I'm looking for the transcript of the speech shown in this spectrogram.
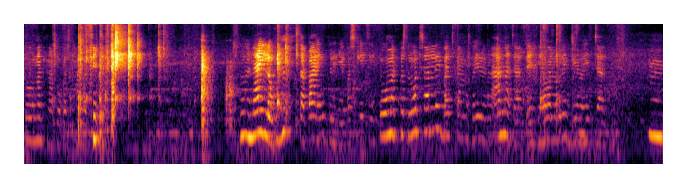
તો. નથી નાખવું પછી ખાવા થઈ જાય. નાઈ લઉં હું તો પાણી ઉકળી જાય પછી ખીચી તો અમારે પછી લોટ ચાર લઈ બાજકામાં ભર્યો આ ના ચાલતે હવાલો લઈને ઝીણો એ ચાલ હમ.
